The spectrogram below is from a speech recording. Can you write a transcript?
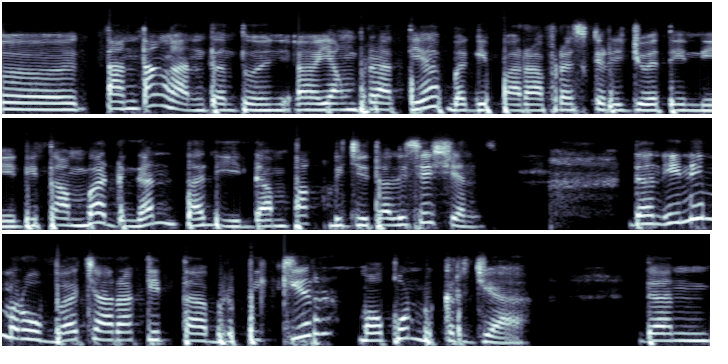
uh, tantangan tentu uh, yang berat ya bagi para fresh graduate ini. Ditambah dengan tadi dampak digitalization. Dan ini merubah cara kita berpikir maupun bekerja. Dan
